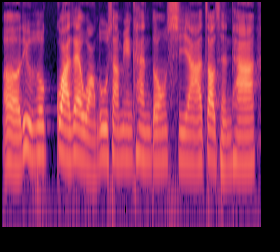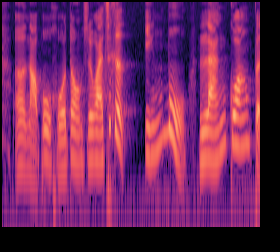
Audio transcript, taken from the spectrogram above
呃，例如说挂在网络上面看东西啊，造成他呃脑部活动之外，这个。荧幕蓝光本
